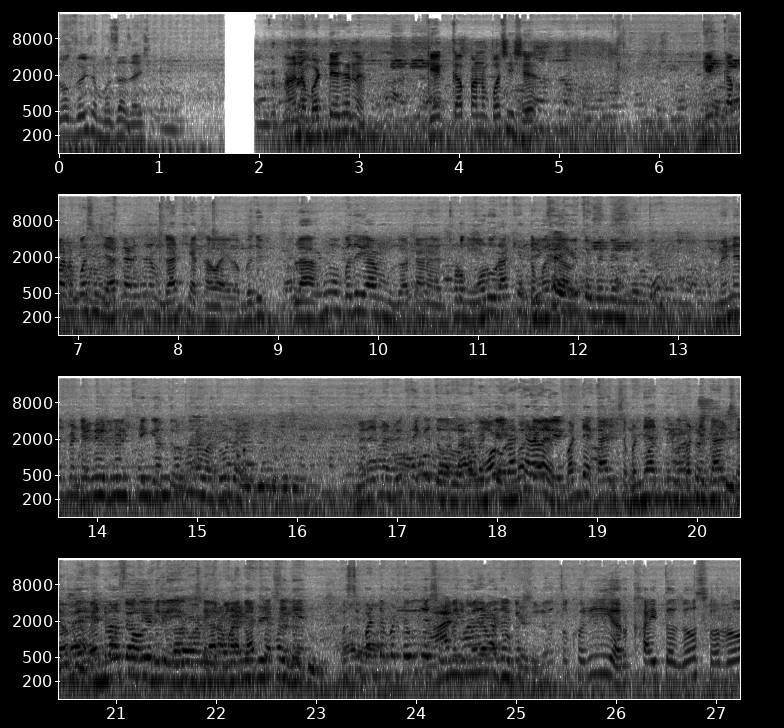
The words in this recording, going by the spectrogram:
લોક જોઈજો મજા જાય છે તમને. આનો બર્થડે છે ને કેક કાપવાનું પછી છે. કેક કાપવાનું પછી છે અટાણે છે ને ગાંઠિયા ખાવા આવ્યા. બધું પેલા હું બધું આમ અટાણે થોડુંક મોડું રાખીએ તો મજા આવે. મેનેજમેન્ટ મેનેજમેન્ટ થઈ ગયું મેનેજમેન્ટ વિખાઈ ગયું તો મોડું રાખે હવે બર્થડે કાલ છે બર્થડે આજની બર્થડે કાલ છે. હવે એડવાન્સ તો ગાંઠિયા ખાઈ પછી બર્થડે બર્થડે ઉજે છે મજા જો ખરી હરખાઈ તો જો સરો.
